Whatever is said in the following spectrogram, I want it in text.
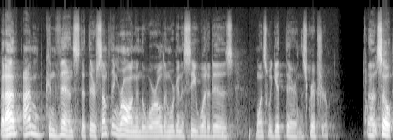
But I'm, I'm convinced that there's something wrong in the world, and we're going to see what it is once we get there in the scripture. Uh, so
